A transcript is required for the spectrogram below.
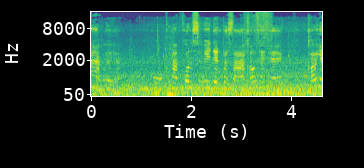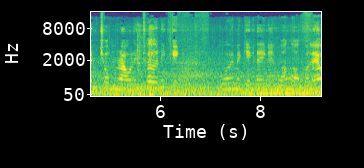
มากเลยอะโอ้โหขนาดคนสวีเดนภาษาเขาแท้ๆเขายังชมเราเลยเธอนี่เก่ง โอ้ยไม่เก่งได้ไงหัวงอกหมดแล้ว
